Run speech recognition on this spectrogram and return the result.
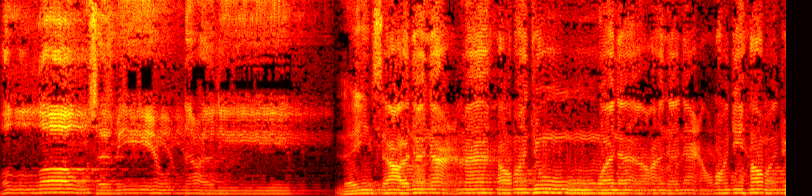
والله سميع عليم. ليس على الأعمى حرج ولا على الأعرج حرج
